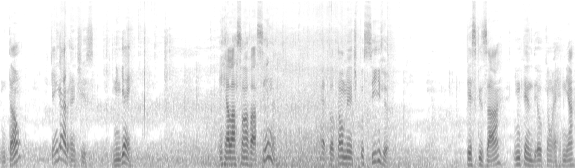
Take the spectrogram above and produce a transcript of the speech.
Então, quem garante isso? Ninguém. Em relação à vacina, é totalmente possível pesquisar, entender o que é um RNA,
